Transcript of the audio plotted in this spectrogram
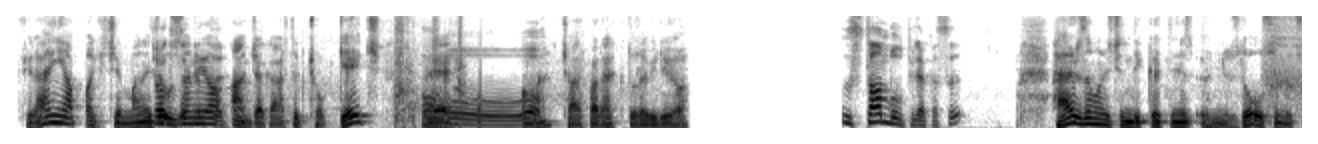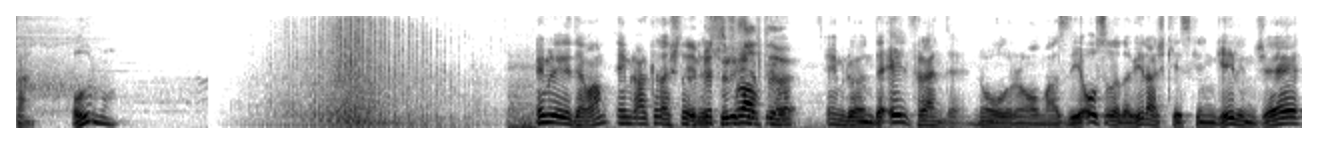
Fren yapmak için manete Çok uzanıyor. sıkıntı. Ancak artık çok geç ve Oo. çarparak durabiliyor. İstanbul plakası. Her zaman için dikkatiniz önünüzde olsun lütfen. Olur mu? Emre ile devam. Emre arkadaşlarıyla Emre sürüş 06. yapıyor. Emre önde, el frende ne olur ne olmaz diye. O sırada viraj keskin gelince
